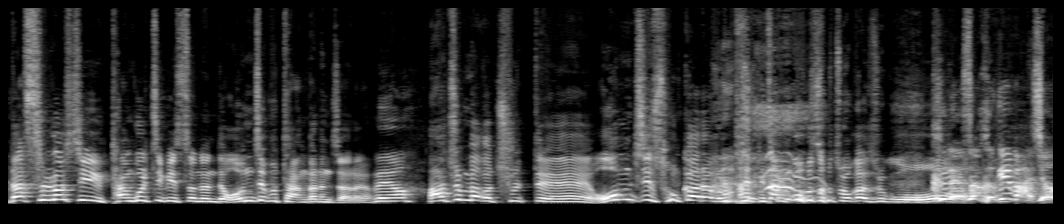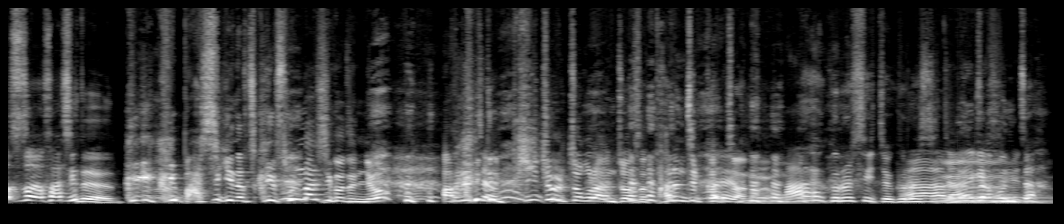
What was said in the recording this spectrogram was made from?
나 슬러시 단골집 있었는데 언제부터 안 가는 줄 알아요? 왜요? 아줌마가 줄 때 엄지 손가락을 푹 담궈서 줘가지고. 그래서 그게 맛이었어요, 사실은. 그게 그 맛이긴 해서 그게 술 마시거든요. 아 근데 비주얼적으로 안 좋아서 다른 집 같지 않아요. 아 그럴 수 있죠. 그럴 수 있죠. 아, 네. 문자.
